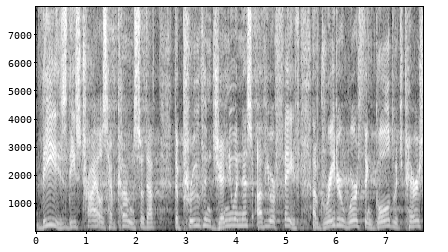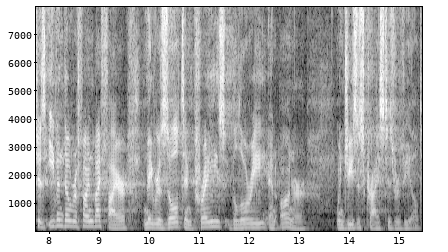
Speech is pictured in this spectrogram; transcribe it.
These, these trials have come so that the proven genuineness of your faith, of greater worth than gold which perishes even though refined by fire, may result in praise, glory, and honor when Jesus Christ is revealed.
